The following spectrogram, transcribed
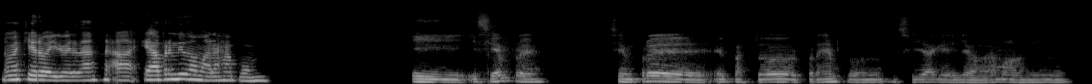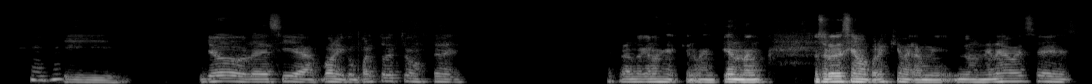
no me quiero ir, ¿verdad? Ah, he aprendido a amar a Japón. Y, y siempre, siempre el pastor, por ejemplo, nos decía que lleváramos a los niños. Y yo le decía, bueno, y comparto esto con ustedes, esperando que nos, que nos entiendan. Nosotros decíamos, pero es que mira, los nenes a veces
